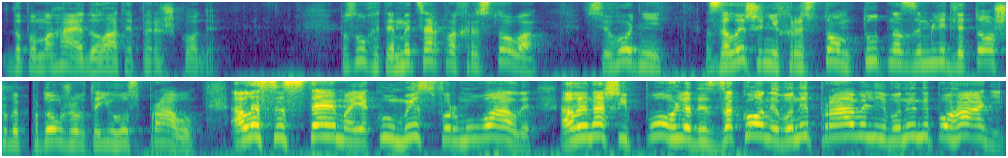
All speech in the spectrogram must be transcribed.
допомагає долати перешкоди. Послухайте, ми, церква Христова, сьогодні залишені Христом тут на землі для того, щоб продовжувати Його справу. Але система, яку ми сформували, але наші погляди, закони, вони правильні, вони непогані.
